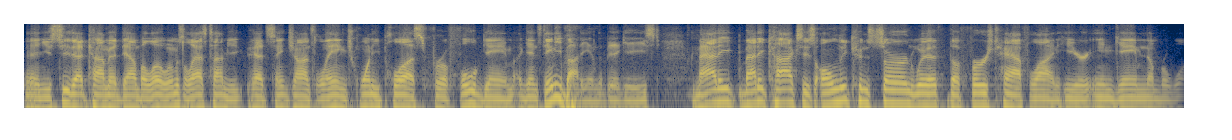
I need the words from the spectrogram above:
And you see that comment down below. When was the last time you had St. John's laying 20 plus for a full game against anybody in the Big East? Maddie Matty Cox is only concerned with the first half line here in game number one.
